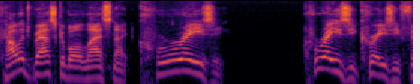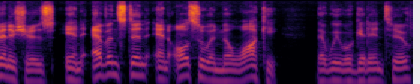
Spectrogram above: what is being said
college basketball last night, crazy, crazy, crazy finishes in Evanston and also in Milwaukee that we will get into.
